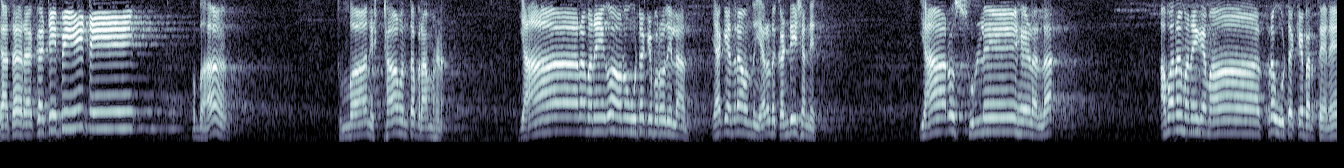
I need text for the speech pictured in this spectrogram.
ಯತರ ಕಟಿಪೀಟಿ ಒಬ್ಬ ತುಂಬ ನಿಷ್ಠಾವಂತ ಬ್ರಾಹ್ಮಣ. ಯಾರ ಮನೆಗೂ ಅವನು ಊಟಕ್ಕೆ ಬರೋದಿಲ್ಲ ಅಂತ. ಯಾಕೆ ಅಂದರೆ ಒಂದು ಎರಡು ಕಂಡೀಷನ್ ಇತ್ತು. ಯಾರು ಸುಳ್ಳೇ ಹೇಳಲ್ಲ, ಅವನ ಮನೆಗೆ ಮಾತ್ರ ಊಟಕ್ಕೆ ಬರ್ತೇನೆ.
